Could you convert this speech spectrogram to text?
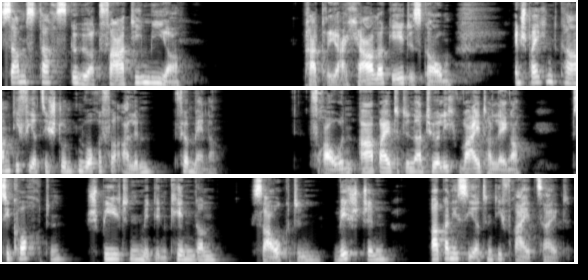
Samstags gehört Fati mir. Patriarchaler geht es kaum, Entsprechend kam die 40-Stunden-Woche vor allem für Männer. Frauen arbeiteten natürlich weiter länger. Sie kochten, spielten mit den Kindern, saugten, wischten, organisierten die Freizeit.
